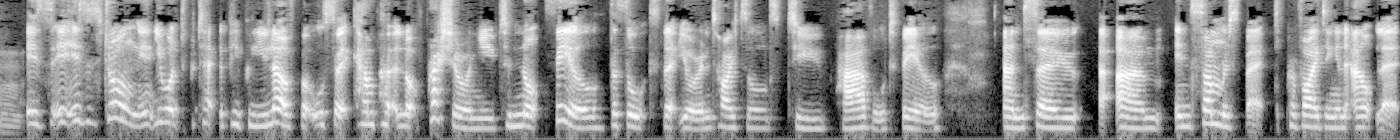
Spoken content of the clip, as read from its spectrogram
Mm. Is it is strong. You want to protect the people you love, but also it can put a lot of pressure on you to not feel the thoughts that you're entitled to have or to feel. And so, um, in some respect, providing an outlet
